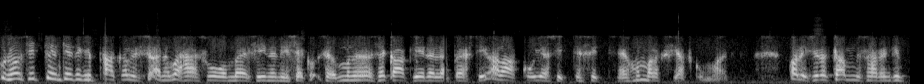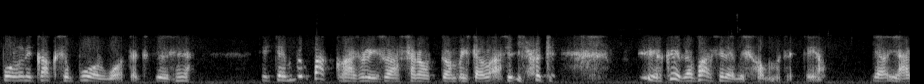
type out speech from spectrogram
no sitten tietenkin paikallisessa aina vähän suomea siinä, niin se, semmoinen sekakielellä päästiin alkuun ja sitten, sitten se homma jatkumaan. Oli siellä Tammisaarenkin puolella niin kaksi ja puoli vuotta, että kyllä siinä sitten pakkohan se oli saa sanottua, mistä on asioita. Ja kyllä vaan selvishommat, ja, ja, ja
